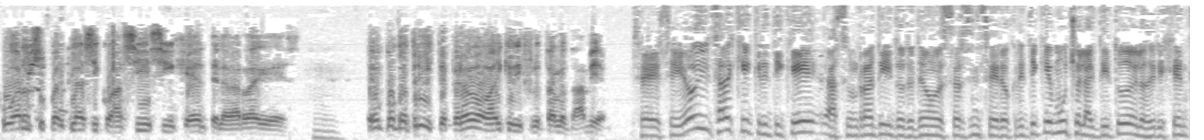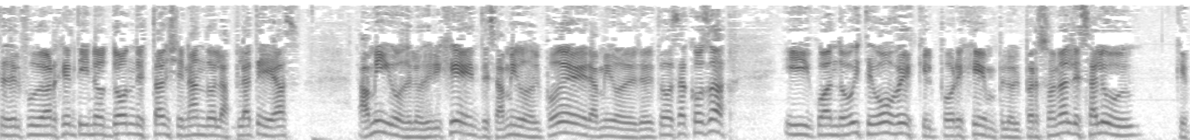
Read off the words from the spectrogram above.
jugar un superclásico así, sin gente, la verdad que es, es un poco triste, pero hay que disfrutarlo también. Sí, sí. Hoy, ¿sabes qué? Critiqué hace un ratito, te tengo que ser sincero, critiqué mucho la actitud de los dirigentes del fútbol argentino, donde están llenando las plateas amigos de los dirigentes, amigos del poder, amigos de, de, todas esas cosas, y cuando viste vos ves que, por ejemplo, el personal de salud, que,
